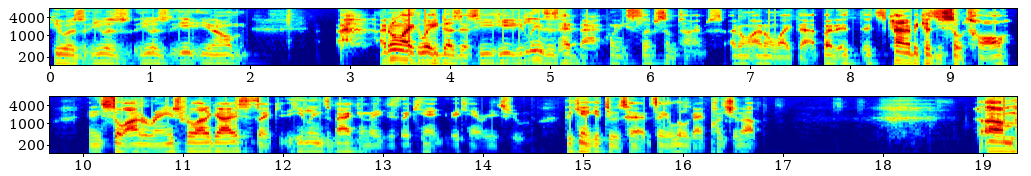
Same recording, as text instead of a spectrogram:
he was he was he was he, you know I don't like the way he does this. He, he he leans his head back when he slips sometimes. I don't I don't like that. But it, it's kind of because he's so tall and he's so out of range for a lot of guys. It's like he leans back and they just they can't they can't reach you. They can't get to his head. It's like a little guy punching up. Um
